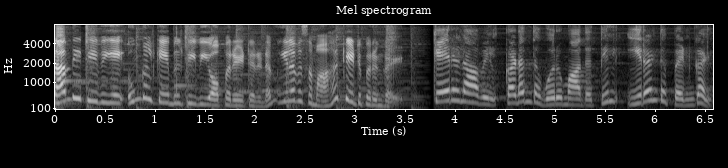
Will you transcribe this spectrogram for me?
தந்தி டிவியை உங்கள் கேபிள் டிவி ஆபரேட்டரிடம் இலவசமாக கேட்டு பெறுங்கள். கேரளாவில் கடந்த ஒரு மாதத்தில் இரண்டு பெண்கள்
